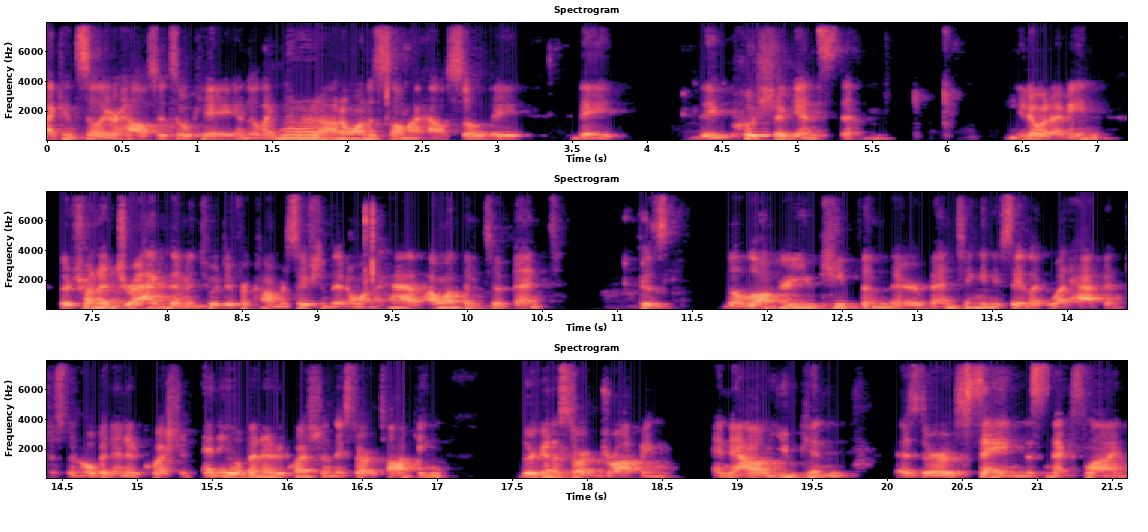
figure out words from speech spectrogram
I can sell your house, it's okay. And they're like, no, no, no, I don't want to sell my house. So they they they push against them. You know what I mean? They're trying to drag them into a different conversation they don't want to have. I want them to vent because the longer you keep them there venting and you say like, what happened? Just an open-ended question. Any open-ended question, they start talking, they're gonna start dropping. And now you can, as they're saying this next line,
